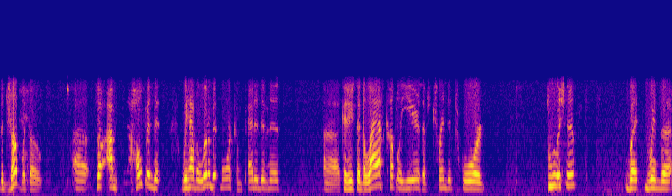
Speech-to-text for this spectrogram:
the jump with those. Uh, so I'm hoping that we have a little bit more competitiveness because you said the last couple of years have trended toward foolishness. But when the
